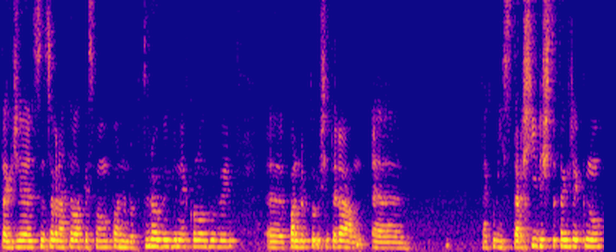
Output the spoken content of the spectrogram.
Takže jsem se vrátila ke svému panu doktorovi, ginekologovi, pan doktor už je teda eh, takový starší, když to tak řeknu,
